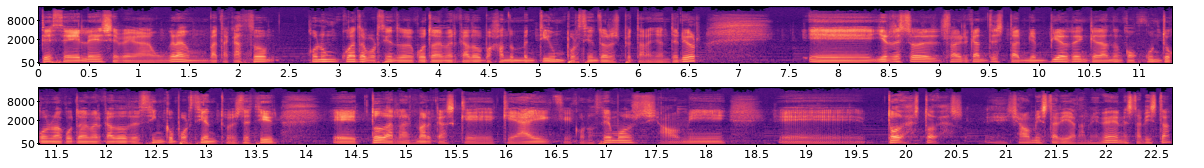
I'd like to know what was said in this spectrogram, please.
TCL se pega un gran batacazo con un 4% de cuota de mercado bajando un 21% respecto al año anterior. Eh, y el resto de fabricantes también pierden, quedando en conjunto con una cuota de mercado del 5%. Es decir, eh, todas las marcas que, hay, que conocemos, Xiaomi, todas, todas. Xiaomi estaría también en esta lista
